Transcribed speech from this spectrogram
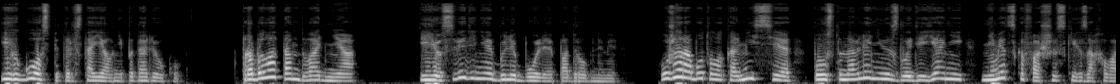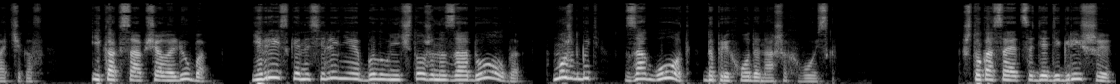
их госпиталь стоял неподалеку. Пробыла там два дня. Ее сведения были более подробными. Уже работала комиссия по установлению злодеяний немецко-фашистских захватчиков. И, как сообщала Люба, еврейское население было уничтожено задолго, может быть, за год до прихода наших войск. Что касается дяди Гриши,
